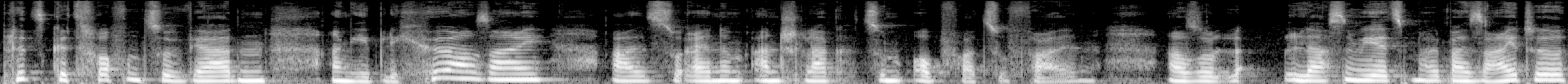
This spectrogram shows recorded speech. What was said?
Blitz getroffen zu werden angeblich höher sei, als zu einem Anschlag zum Opfer zu fallen. Also lassen wir jetzt mal beiseite,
